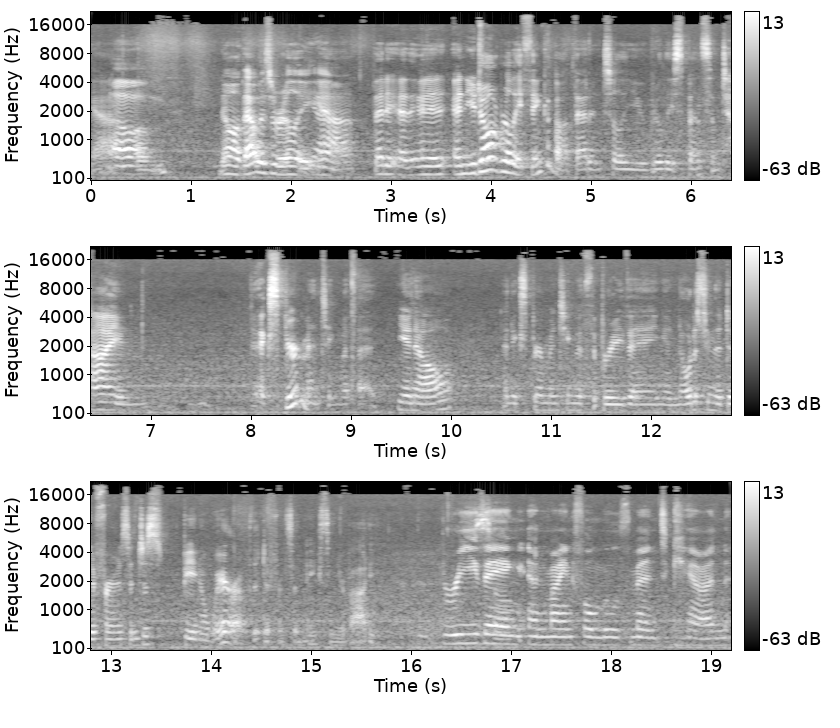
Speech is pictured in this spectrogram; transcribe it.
yeah. um, No, that was really Yeah. yeah. That it, and, it, and you don't really think about that until you really spend some time experimenting with it, you know, and experimenting with the breathing and noticing the difference and just being aware of the difference it makes in your body. breathing So- and mindful movement can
